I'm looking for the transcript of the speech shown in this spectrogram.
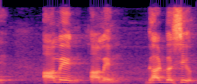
ஆமேன் ஆமேன். God bless you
